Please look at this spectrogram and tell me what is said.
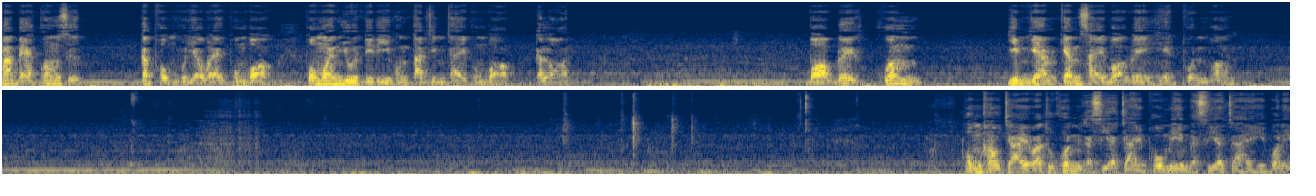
มาแบกความรู้สึกกับผมผู้เดียวว่าไรผมบอก ผมมันอยู่ดีๆ ผมตัดสินใจ ผมบอกตลอด บอกด้วยความยิ้มแย้มแจ่มใสบอกด้วยเหตุผลพร้อม ผมเข้าใจว่าทุกคนก็เสียใจ ผมเองก็เสียใจบ่ได้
